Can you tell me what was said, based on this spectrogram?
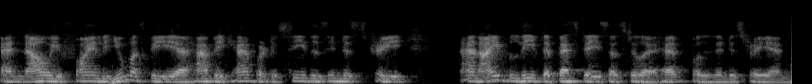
and now you finally, you must be a happy camper to see this industry. And I believe the best days are still ahead for this industry. And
